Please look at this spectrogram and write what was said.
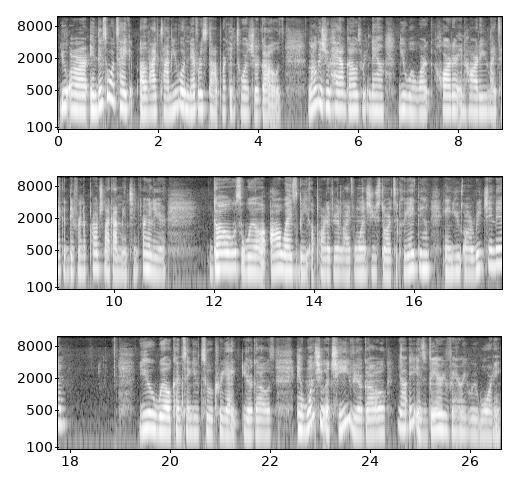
You are, and this will take a lifetime. You will never stop working towards your goals. Long as you have goals written down, you will work harder and harder. You might take a different approach, like I mentioned earlier. Goals will always be a part of your life once you start to create them and you are reaching them you will continue to create your goals. And once you achieve your goal, y'all, it is very, very rewarding.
